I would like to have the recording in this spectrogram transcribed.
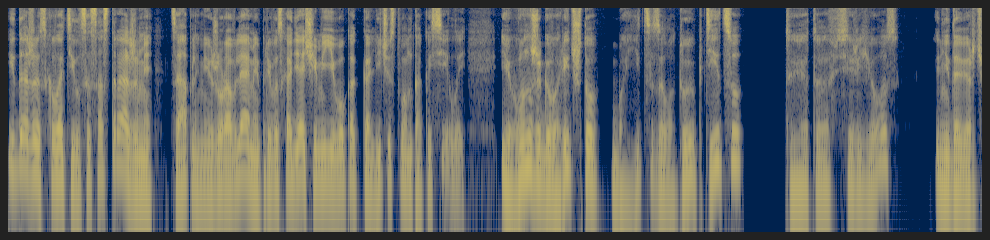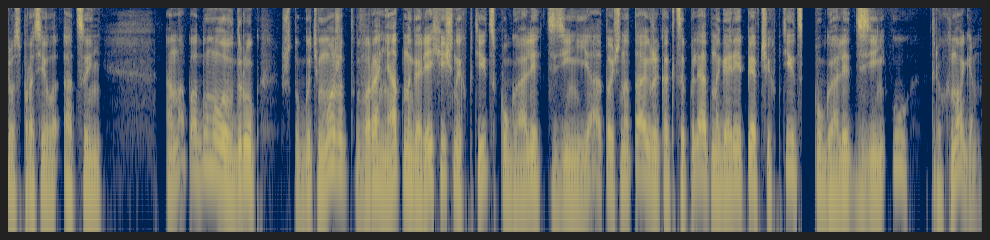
и даже схватился со стражами, цаплями и журавлями, превосходящими его как количеством, так и силой. И он же говорит, что боится золотую птицу. «Ты это всерьез?» — недоверчиво спросила Ацинь. Она подумала вдруг, что, быть может, воронят на горе хищных птиц пугали Цзинья точно так же, как цыплят на горе певчих птиц пугали Цзинь-У, трехногим.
